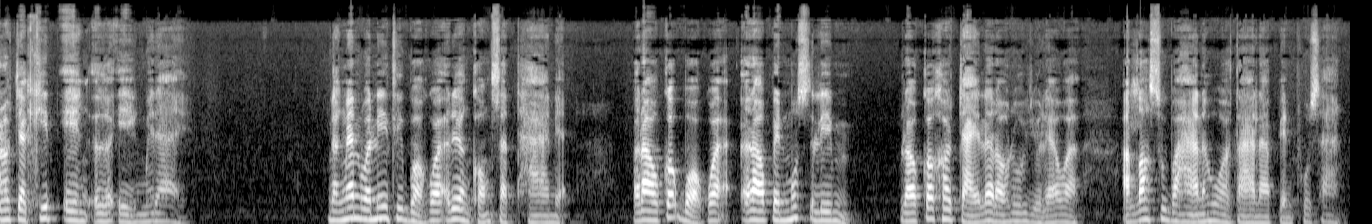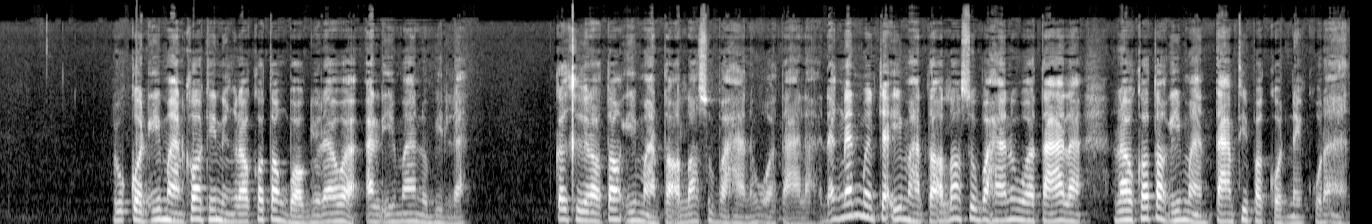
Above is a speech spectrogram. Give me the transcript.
เราจะคิดเองเออเองไม่ได้ ดังนั้นวันนี้ที่บอกว่าเรื่องของศรัทธาเนี่ยเราก็บอกว่าเราเป็นมุสลิม เราก็เข้าใจและเรารู้อยู่แล้วว่าอัลลอฮฺสุบฮานะฮูวะตาลาเป็นผู้สร้างรู้กฎอีมานข้อที่หนึ่งเราก็ต้องบอกอยู่แล้วว่า อัลอีมานุบิลละ ก็คือเราต้องอีมานต่ออัลลอฮฺสุบฮานะฮูวะตาลาดังนั้นเมื่อจะอีมานต่ออัลลอฮฺสุบฮานะฮูวะตาลาเราก็ต้องอีมานตามที่ปรากฏในกุราน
